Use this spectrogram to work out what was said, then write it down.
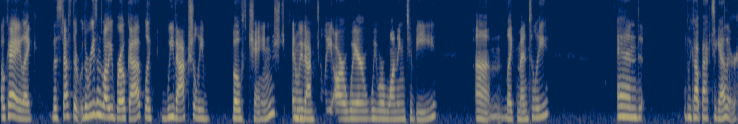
okay like the stuff that the reasons why we broke up like we've actually both changed and we've Mhm. actually are where we were wanting to be um like mentally and we got back together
